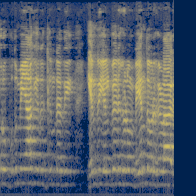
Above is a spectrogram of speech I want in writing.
ஒரு புதுமையாக இருக்கின்றது என்று எல்பேர்களும் வேந்தவர்களாக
